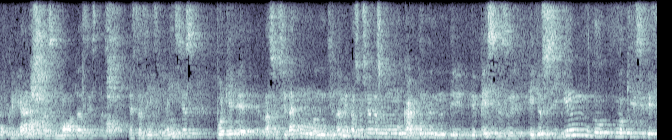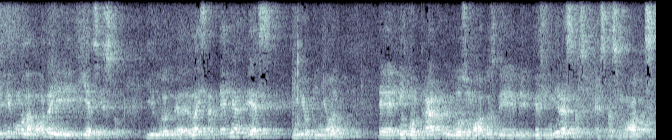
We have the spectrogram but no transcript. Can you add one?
ou, criar estas modas, estas, estas influências, porque eh, a sociedade como dinâmica social é como um cardume de, de peces. Eles seguem o que se define como a moda e, e isto. E eh, a estratégia é, em minha opinião, é, encontrar os modos de, de, definir estas, estas modas.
